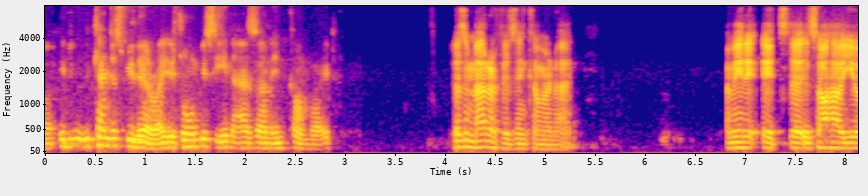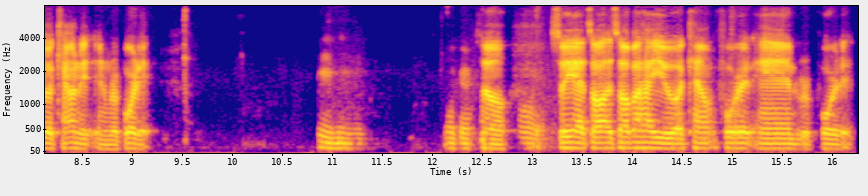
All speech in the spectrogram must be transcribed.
Uh, it, it can just be there, right? It won't be seen as an income, right? It doesn't matter if it's income or not. I mean, it, it's the, it's all how you account it and report it. Mm-hmm. Okay. So right. so yeah, it's all it's all about how you account for it and report it.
